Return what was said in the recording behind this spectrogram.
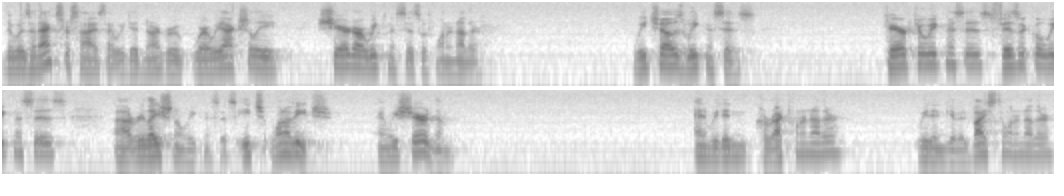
there was an exercise that we did in our group where we actually shared our weaknesses with one another. We chose weaknesses. character weaknesses, physical weaknesses, uh, relational weaknesses, each one of each. And we shared them. And we didn't correct one another. We didn't give advice to one another.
